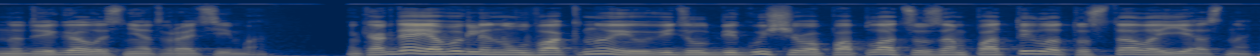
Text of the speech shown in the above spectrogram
надвигалось неотвратимо. Когда я выглянул в окно и увидел бегущего по плацу зампотыла, то стало ясно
